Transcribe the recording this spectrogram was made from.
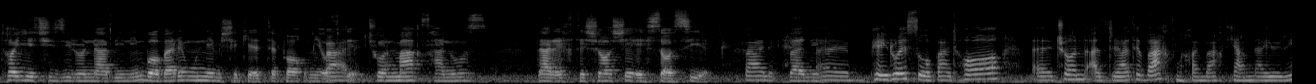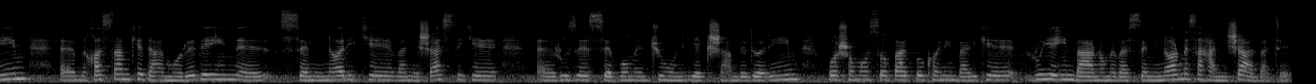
تا یه چیزی رو نبینیم باورمون نمیشه که اتفاق میفته بله. چون مغز هنوز در اختشاش احساسیه. بله. ولی پیرو صحبت ها چون از جهت وقت می‌خوایم وقت کم نیاریم می‌خواستم که در مورد این سمیناری که و نشستی که روز سوم جون یک شنبه داریم با شما صحبت بکنیم برای که روی این برنامه و سمینار مثل همیشه البته.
